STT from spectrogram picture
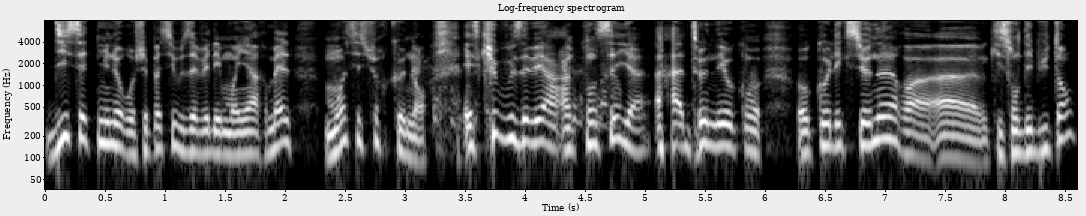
17 000 euros. Je sais pas si vous avez les moyens, Armel. Moi, c'est sûr que non. Est-ce que vous avez un, conseil à, donner aux, collectionneurs euh, qui sont débutants?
